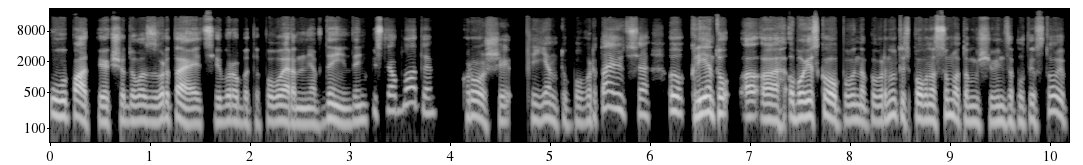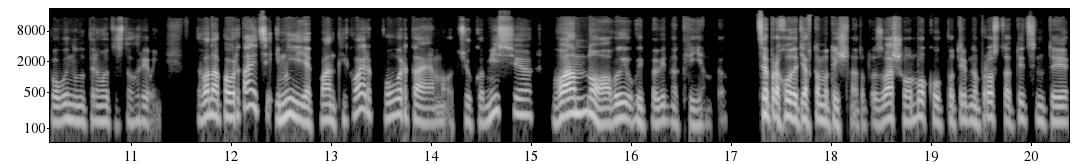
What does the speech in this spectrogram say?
у випадку, якщо до вас звертається і ви робите повернення в день день після оплати, гроші клієнту повертаються. О, клієнту обов'язково повинна повернутися повна сума, тому що він заплатив 100 і повинен отримати 100 гривень. Вона повертається, і ми, як банк еквайр, повертаємо цю комісію вам, ну а ви відповідно клієнту. Це проходить автоматично. Тобто, з вашого боку потрібно просто тицнути,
